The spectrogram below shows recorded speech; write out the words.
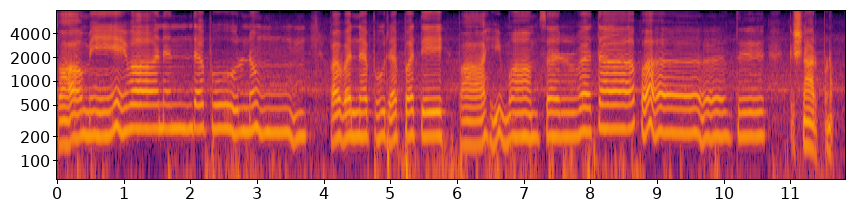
त्वामेवानन्दपूर्णं पवनपुरपते पाहि मां सर्वतापत्। कृष्णार्पणम्।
